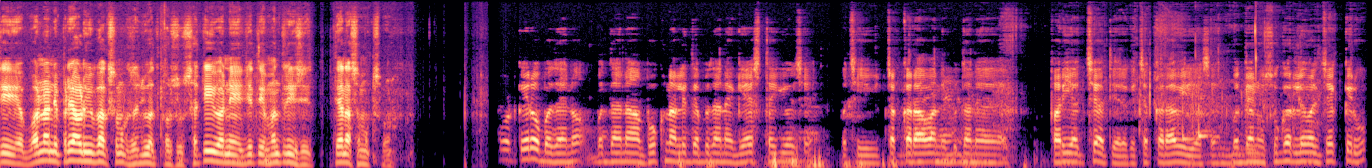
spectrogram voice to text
જે વન અને પર્યાવરણ વિભાગ સમક્ષ રજૂઆત કરશું. સચિવ અને જે તે મંત્રી છે, તેના સમક્ષ પણ. સપોર્ટ કર્યો બધાનો બધાના ભૂખના લીધે બધાને ગેસ થઈ ગયો છે. પછી ચક્કર આવવાની બધાને ફરિયાદ છે અત્યારે કે ચક્કર આવી રહ્યા છે. બધાનું સુગર લેવલ ચેક કર્યું.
